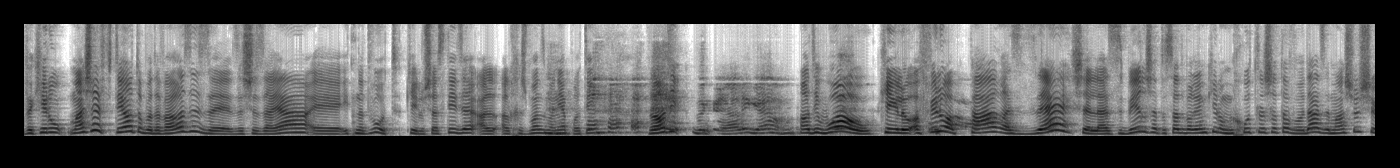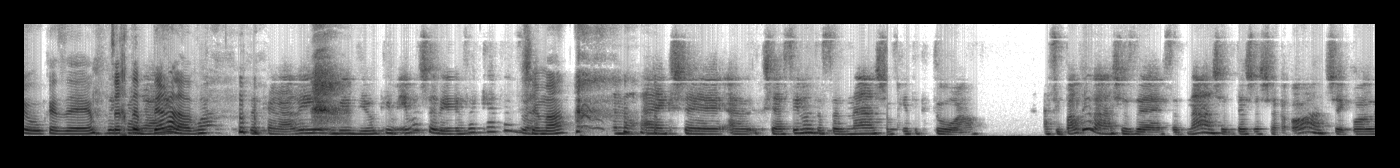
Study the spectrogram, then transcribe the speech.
וכאילו, מה שהפתיע אותו בדבר הזה, זה, זה שזה היה אה, התנדבות. כאילו, שעשיתי את זה על, על חשבון זמני הפרטי. ואמרתי... זה קרה לי גם. אמרתי, וואו, כאילו, אפילו הפער הזה של להסביר שאת עושה דברים כאילו מחוץ לשעות עבודה, זה משהו שהוא כזה, צריך לדבר עליו. זה קרה לי בדיוק עם אימא שלי, איזה קטע זה. שמה? אה, כש, אה, כשעשינו את הסדנה של ארכיטקטורה, אז סיפרתי לה שזה סדנה של תשע שעות, שכל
